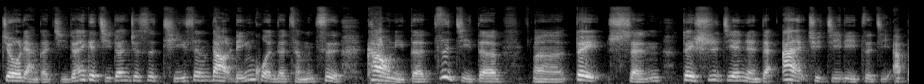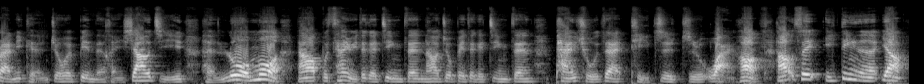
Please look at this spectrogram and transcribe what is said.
就有两个极端，一个极端就是提升到灵魂的层次，靠你的自己的呃对神、对世间人的爱去激励自己啊，不然你可能就会变得很消极、很落寞，然后不参与这个竞争，然后就被这个竞争排除在体制之外哈。好，所以一定呢要。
